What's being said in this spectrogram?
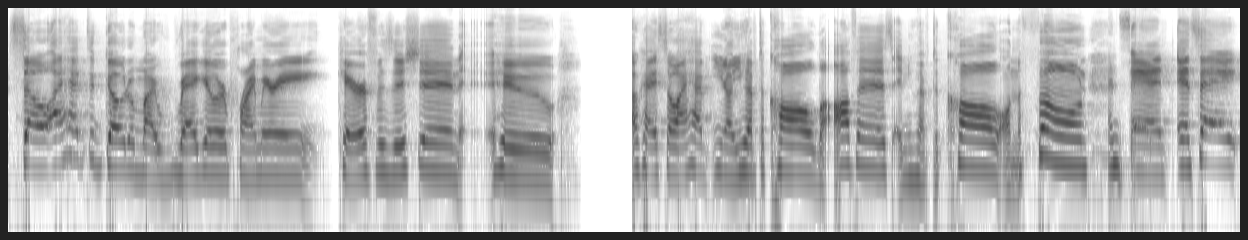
so I had to go to my regular primary care physician who okay, so I have, you know, you have to call the office and you have to call on the phone And say- and and say,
